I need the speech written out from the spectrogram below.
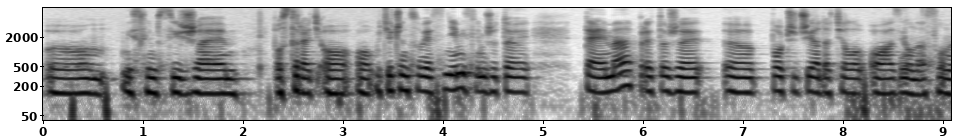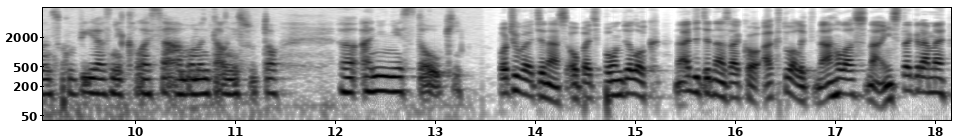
uh, myslím si, že postarať o, o utečencov. Ja si nemyslím, že to je téma, pretože uh, počet žiadateľov o azyl na Slovensku výrazne klesá a momentálne sú to uh, ani nie stovky. Počúvajte nás opäť v pondelok. Nájdete nás ako Aktuality na hlas na Instagrame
